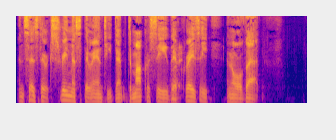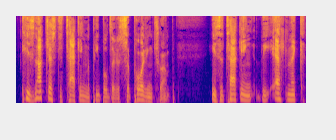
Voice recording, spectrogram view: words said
and says they're extremists, they're anti-democracy, they're Right. crazy, and all that, he's not just attacking the people that are supporting Trump. He's attacking the ethnic,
